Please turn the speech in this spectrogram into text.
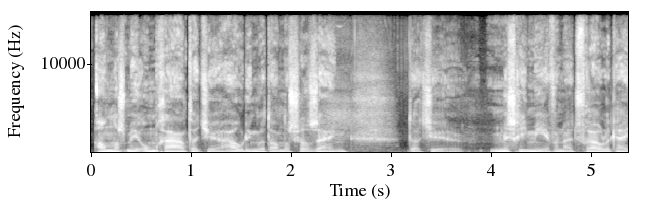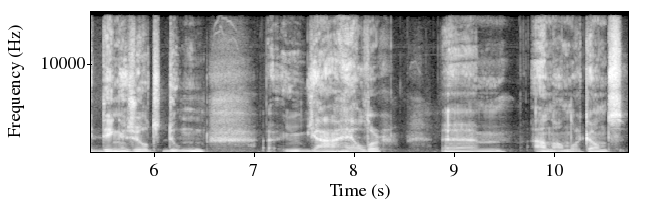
anders mee omgaat. Dat je houding wat anders zal zijn. Dat je misschien meer vanuit vrouwelijkheid dingen zult doen. Eh, ja, helder. Ehm, aan de andere kant,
